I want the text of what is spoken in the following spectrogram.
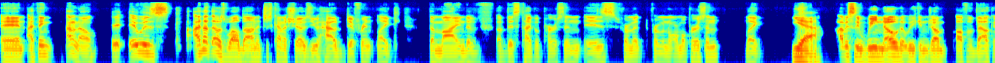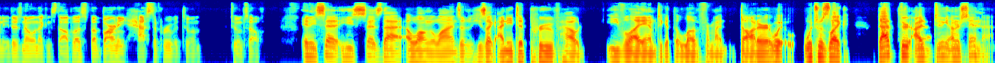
And I think I don't know, it, it was I thought that was well done. It just kind of shows you how different like the mind of of this type of person is from a from a normal person. Like Yeah, obviously we know that we can jump off a balcony. There's no one that can stop us, but Barney has to prove it to him to himself. and he said he says that along the lines of he's like I need to prove how evil I am to get the love for my daughter, which was like that. Th- I didn't understand that.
